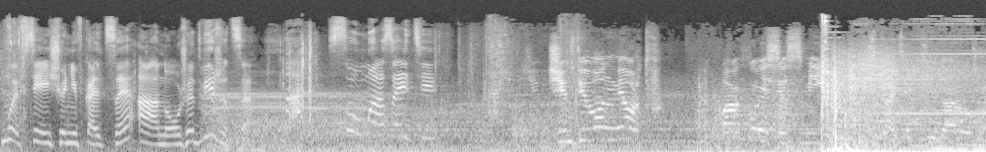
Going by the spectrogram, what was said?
Мы все еще не в кольце, а оно уже движется. Ха, с ума сойти. Чемпион мертв. Покойся с миром, скатертью дорога.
